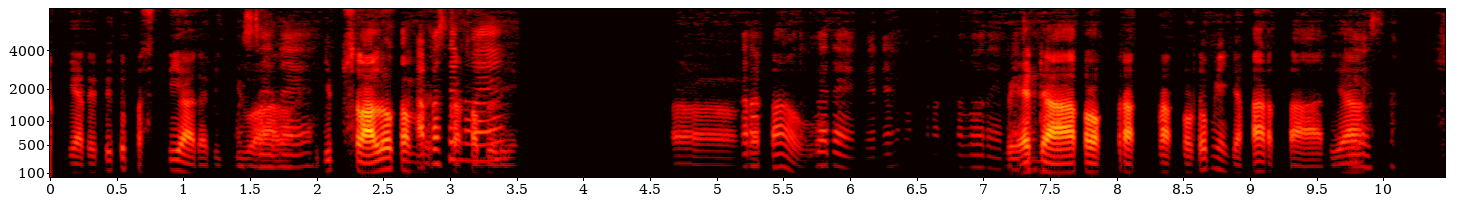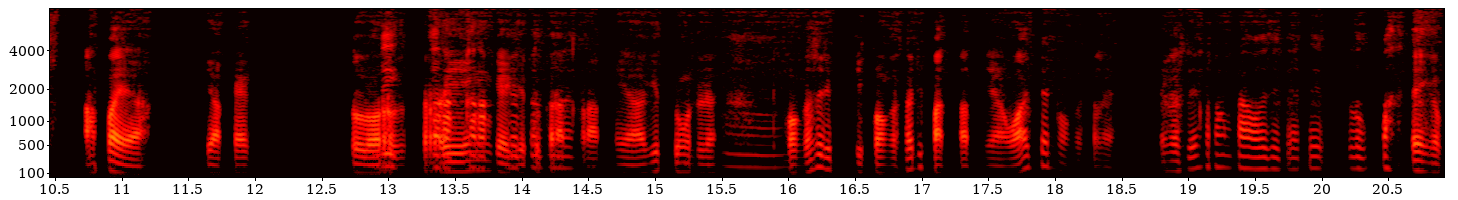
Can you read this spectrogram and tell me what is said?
rakyat itu itu pasti ada dijual. ada ya? Jadi selalu kami Apa sih kakak namanya? beli. Eh, nggak Kerak tahu. Beda ya, beda sama kerak telur ya. Beda kalau kerak kerak telur itu punya Jakarta. Dia Yes. apa ya? Ya kayak telur Di kering kerak-kerak kayak gitu, gitu kerak-keraknya gitu modelnya. Hmm, Kalau nggak salah di, di kalau nggak salah di pantatnya wajan kalau nggak salah ya. Ya nggak sih? kurang tahu juga sih, lupa. Eh nggak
